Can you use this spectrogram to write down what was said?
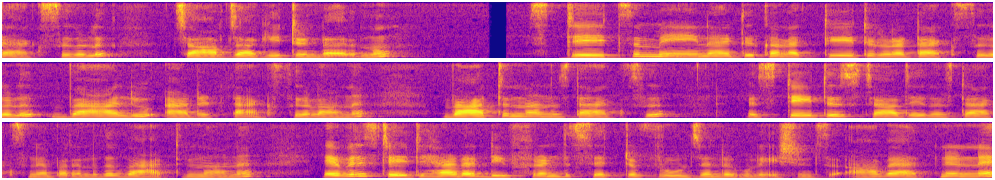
ടാക്സുകൾ ചാർജ് ആക്കിയിട്ടുണ്ടായിരുന്നു. സ്റ്റേറ്റ്സ് മെയിനായിട്ട് കളക്ട് ചെയ്തിട്ടുള്ള ടാക്സുകൾ വാല്യൂ ആഡഡ് ടാക്സുകളാണ് വാറ്റ് എന്നാണ് ടാക്സ് സ്റ്റേറ്റ് ചാർജ് ചെയ്യുന്ന ടാക്സിനെ പറയുന്നത് വാറ്റ് എന്നാണ്. Every state had a different set of rules and regulations ആ വാറ്റിന് തന്നെ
